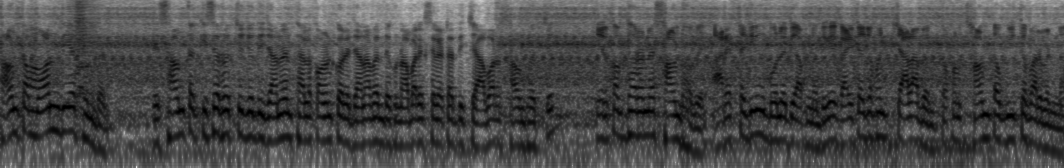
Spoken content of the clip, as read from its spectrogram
সাউন্ডটা মন দিয়ে শুনবেন। এই সাউন্ডটা কিসের হচ্ছে যদি জানেন, তাহলে কমেন্ট করে জানাবেন। দেখুন, আবার এক্সেলেটার দিচ্ছে, আবার সাউন্ড হচ্ছে। এরকম ধরনের সাউন্ড হবে। আর একটা জিনিস বলে দিই আপনাদেরকে, গাড়িটা যখন চালাবেন, তখন সাউন্ডটা বুঝতে পারবেন না।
